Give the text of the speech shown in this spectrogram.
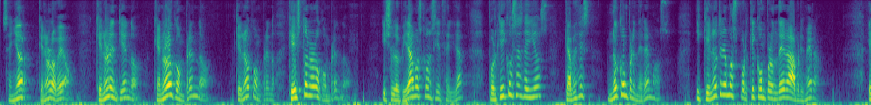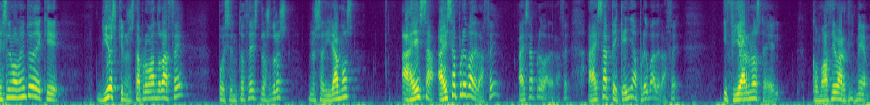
Señor, que no lo veo, que no lo entiendo, que no lo comprendo, que no lo comprendo, que esto no lo comprendo. Y se lo pidamos con sinceridad. Porque hay cosas de Dios que a veces no comprenderemos y que no tenemos por qué comprender a la primera. Es el momento de que Dios que nos está probando la fe, pues entonces nosotros nos adhiramos a esa, a esa prueba de la fe, a esa prueba de la fe, a esa pequeña prueba de la fe, y fiarnos de él, como hace Bartimeo,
